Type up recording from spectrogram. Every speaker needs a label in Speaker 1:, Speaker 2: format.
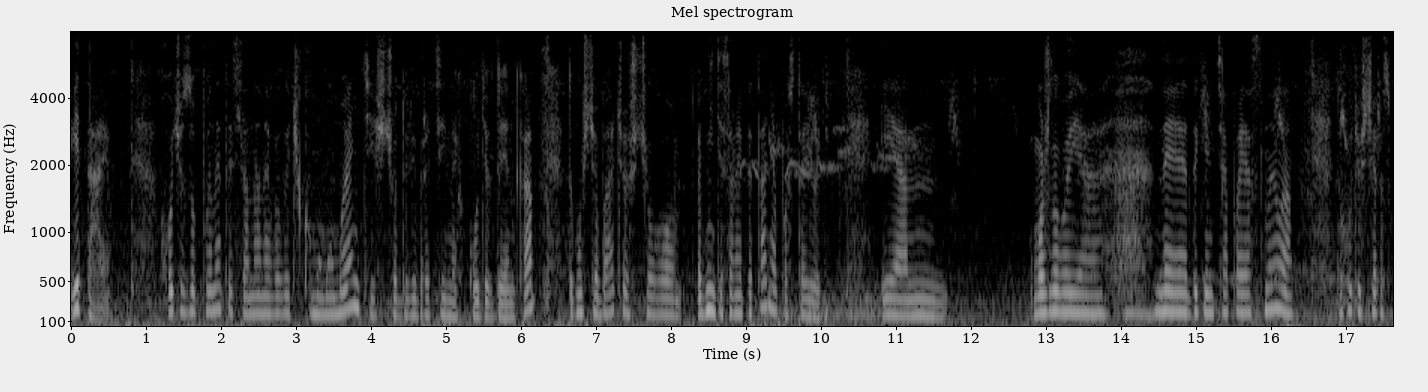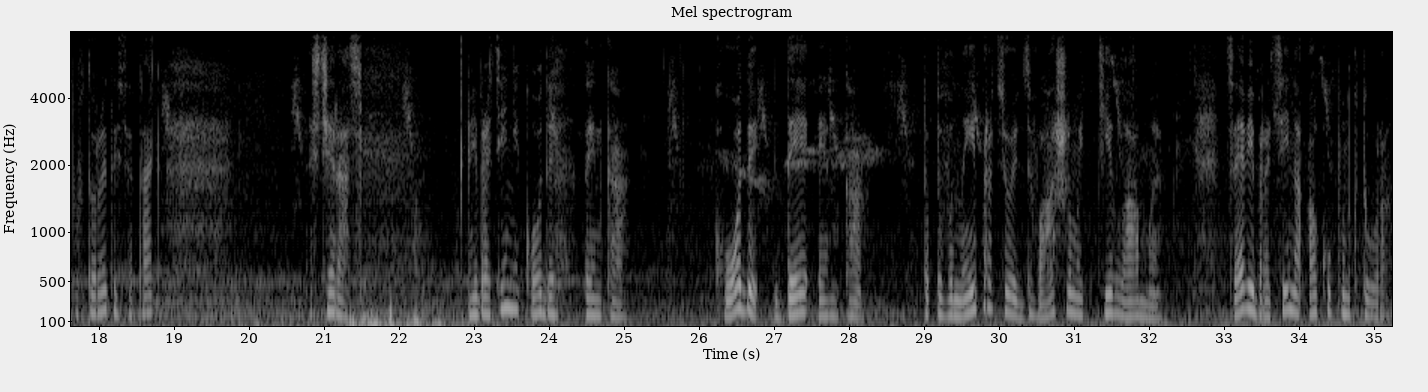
Speaker 1: Вітаю! Хочу зупинитися на невеличкому моменті щодо вібраційних кодів ДНК, тому що бачу, що одні ті самі питання постають. І можливо, я не до кінця пояснила, то хочу ще раз повторитися, так? Ще раз. Вібраційні коди ДНК. Коди ДНК. Тобто вони працюють з вашими тілами. Це вібраційна акупунктура.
